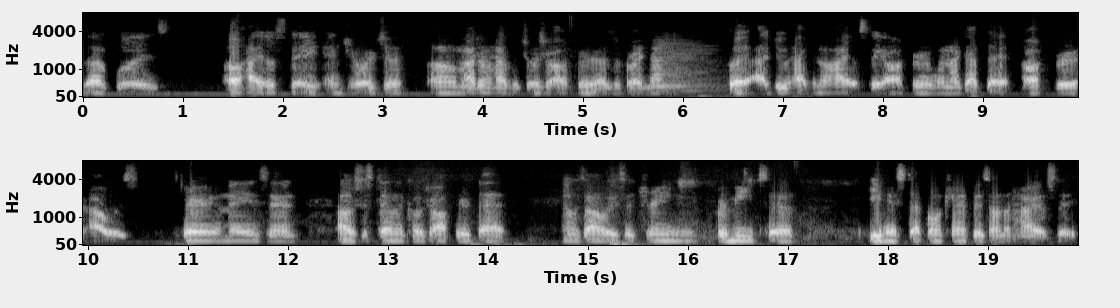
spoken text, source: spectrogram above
that was Ohio State and Georgia. Um, I don't have a Georgia offer as of right now but I do have an Ohio State offer. When I got that offer, I was very amazed, and I was just telling Coach Alford that it was always a dream for me to even step on campus on Ohio State.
